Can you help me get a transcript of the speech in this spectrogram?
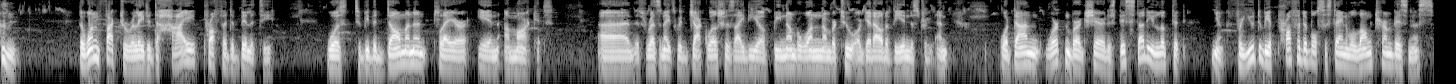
the one factor related to high profitability was to be the dominant player in a market. Uh, this resonates with Jack Welch's idea of be number one, number two, or get out of the industry. And what Dan Wurtenberg shared is this study looked at, you know, for you to be a profitable, sustainable, long-term business,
